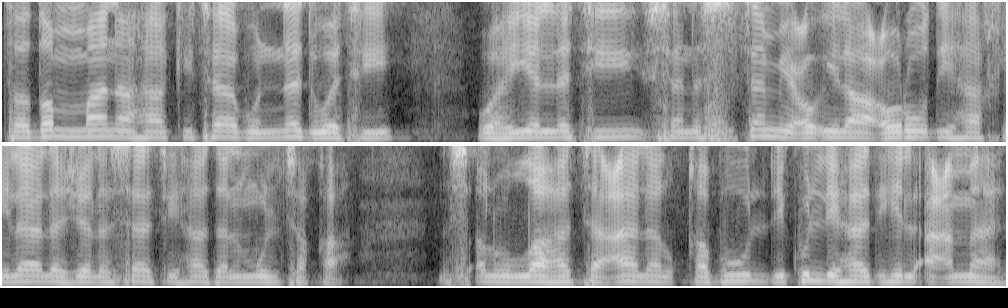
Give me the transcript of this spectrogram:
تضمنها كتاب الندوة وهي التي سنستمع إلى عروضها خلال جلسات هذا الملتقى. نسأل الله تعالى القبول لكل هذه الأعمال.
